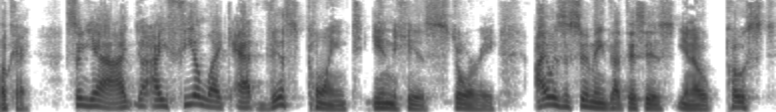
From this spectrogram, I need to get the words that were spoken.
Okay. So yeah, I I feel like at this point in his story, I was assuming that this is, you know, post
